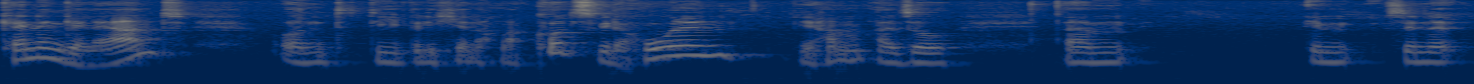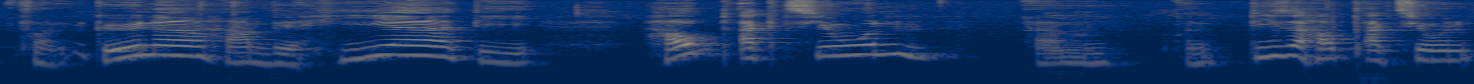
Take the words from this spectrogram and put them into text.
kennengelernt und die will ich hier nochmal kurz wiederholen. Wir haben also ähm, im Sinne von Göhner haben wir hier die Hauptaktion ähm, und diese Hauptaktion,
